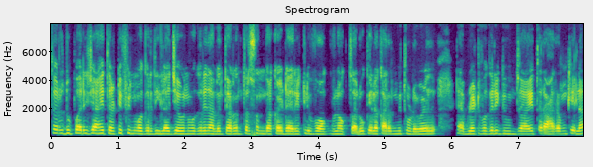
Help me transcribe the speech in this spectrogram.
तर दुपारी जे आहे तर टिफिन वगैरे दिला जेवण वगैरे झालं. त्यानंतर संध्याकाळी डायरेक्टली वॉक व्लॉग चालू केला कारण मी थोडा वेळ टॅबलेट वगैरे घेऊन जाय आहे तर आराम केला.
